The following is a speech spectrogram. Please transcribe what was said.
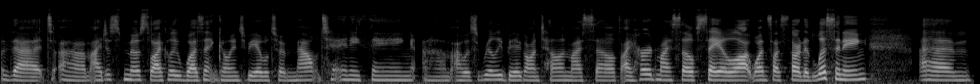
that um, I just most likely wasn't going to be able to amount to anything. Um, I was really big on telling myself. I heard myself say a lot once I started listening. Um,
